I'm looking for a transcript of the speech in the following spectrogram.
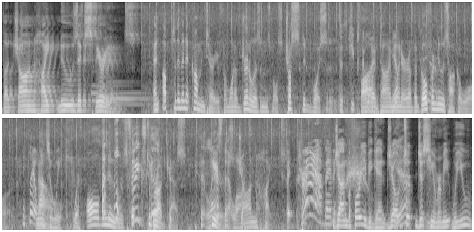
the John Height News Experience. An up to the minute commentary from one of journalism's most trusted voices. Just keeps. Five time Yep. winner of the Gopher News Hawk Award. They play it Now, once a week. With all the news fit week's to good. broadcast. It lasts Here's that long. John Height. Trim it up, baby. John, before you begin, Joe, Yeah. ju- just humor me. Will you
